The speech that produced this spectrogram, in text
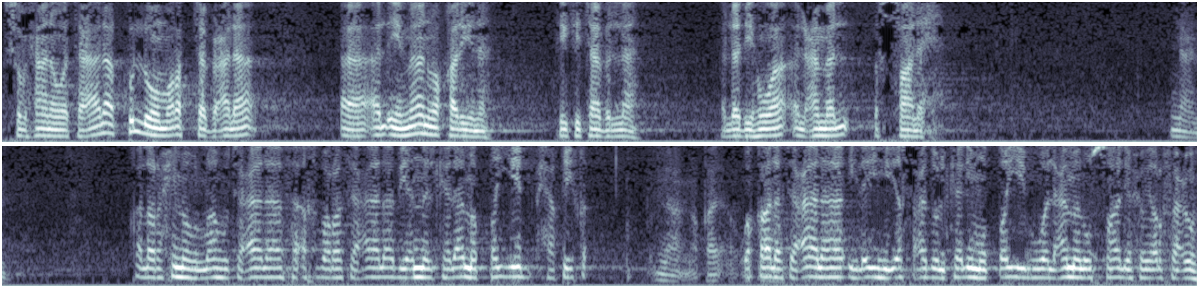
سبحانه وتعالى كله مرتب على آه، الإيمان وقرينة في كتاب الله الذي هو العمل الصالح. نعم. قال رحمه الله تعالى فأخبر تعالى بأن الكلام الطيب حقيقة نعم وقال تعالى إليه يصعد الكلم الطيب والعمل الصالح يرفعه.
